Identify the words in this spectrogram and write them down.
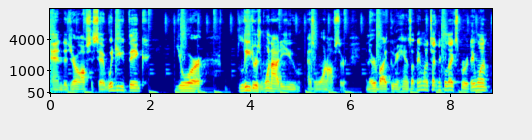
And the general officer said, What do you think your leaders want out of you as a warrant officer? And everybody threw their hands up. They want a technical expert. They want,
